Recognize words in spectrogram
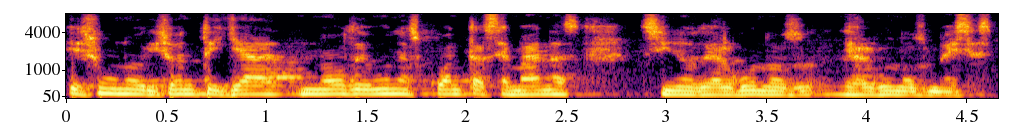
es un horizonte ya no de unas cuantas semanas, sino de algunos, de algunos meses.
